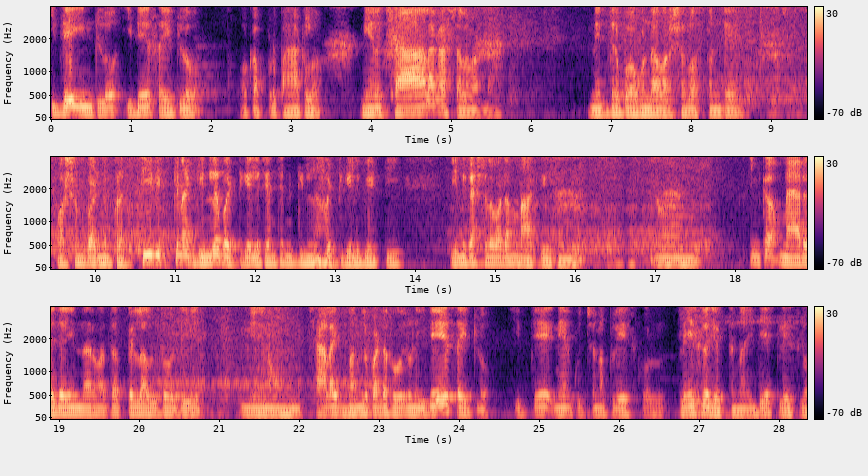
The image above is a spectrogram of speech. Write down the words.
ఇదే ఇంట్లో ఇదే సైట్లో ఒకప్పుడు పాకలో నేను చాలా కష్టాలు పడ్డాను. నిద్రపోకుండా వర్షాలు వస్తుంటే వర్షం పడిన ప్రతి దిక్కున గిన్నెలు పట్టుకెళ్ళి చిన్న చిన్న గిన్నెలు పట్టుకెళ్ళి పెట్టి ఎన్ని కష్టాలు పడ్డానో నాకు తెలుసండి. ఇంకా మ్యారేజ్ అయిన తర్వాత పిల్లలతోటి నేను చాలా ఇబ్బందులు పడ్డ రోజులు ఇదే సైట్లో ఇదే నేను కూర్చున్న ప్లేస్ ప్లేస్లో చెప్తున్నా ఇదే ప్లేస్లో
